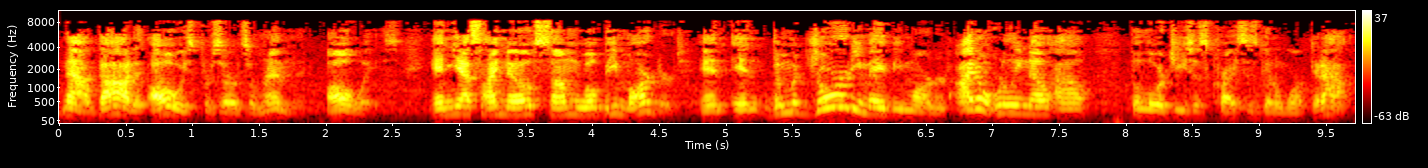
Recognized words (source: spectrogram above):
Now, God always preserves a remnant, always. And yes, I know some will be martyred, and, and the majority may be martyred. I don't really know how the Lord Jesus Christ is going to work it out.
